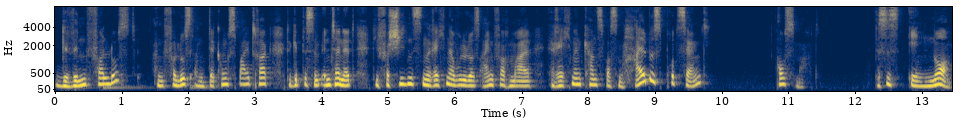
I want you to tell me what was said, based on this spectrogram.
Gewinnverlust, an Verlust an Deckungsbeitrag. Da gibt es im Internet die verschiedensten Rechner, wo du das einfach mal errechnen kannst, was ein halbes Prozent ausmacht. Das ist enorm.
